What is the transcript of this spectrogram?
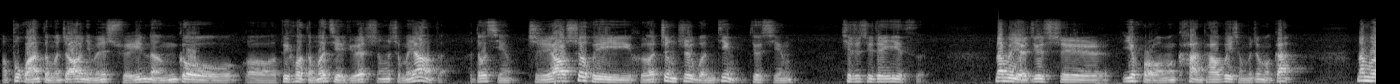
啊，不管怎么着，你们谁能够呃，最后怎么解决成什么样子都行，只要社会和政治稳定就行。其实就这意思。那么也就是一会儿我们看他为什么这么干。那么，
